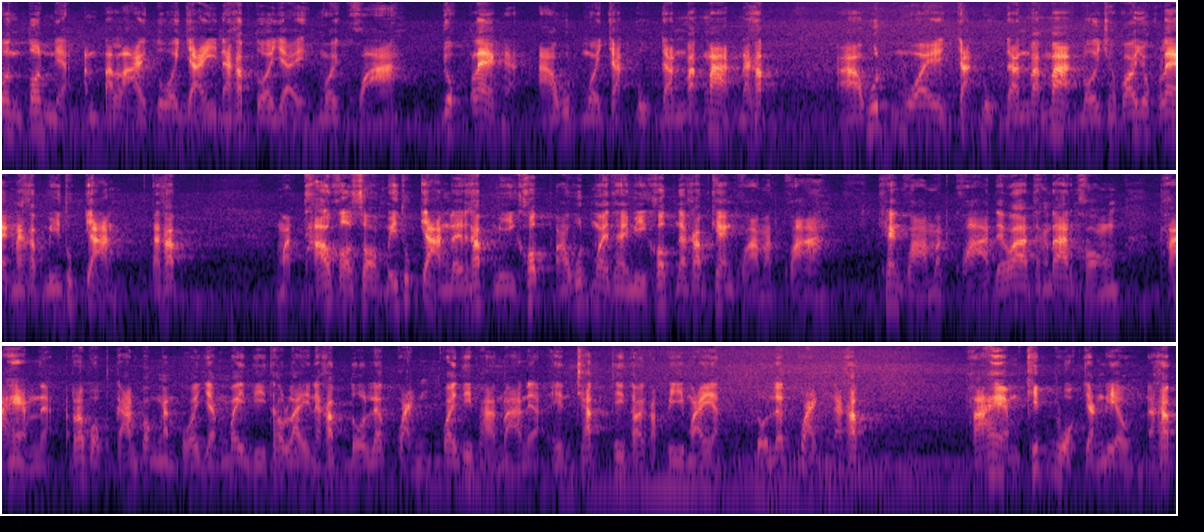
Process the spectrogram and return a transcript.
ต้นๆเนี่ยอันตรายตัวใหญ่นะครับ ตัวใหญ่มวยขวายกแรกเนี่ยอาวุธมวยจัดดุดันมากๆนะครับ อาวุธมวยจัดดุดันมากๆ โดยเฉพาะยกแรกนะครับมีทุกอย่างนะครับหมัดเท้าข่าศอกมีทุกอย่างเลยครับมีครบอาวุธมวยไทยมีครบนะครับแข้งขวาหมัดขวาแข้งขวาหมัดขวา แต่ว่าทางด้านของพาแฮมเนี่ยระบบการป้องกันตัวยังไม่ดีเท่าไหร่นะครับโดนแล้วแกว่งไว้ที่ผ่านมาเนี่ยเห็นชัดที่ต่อยกับปีใหม่อะโดนแล้วแกว่งนะครับพาแฮมคิดบวกอย่างเดียวนะครับ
